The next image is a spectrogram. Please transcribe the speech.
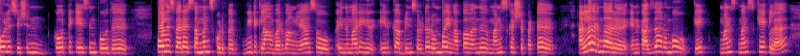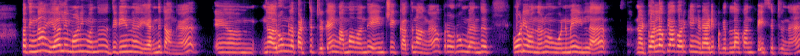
போலீஸ் ஸ்டேஷன் கோர்ட்டு கேஸுன்னு போகுது போலீஸ் வேற சம்மன்ஸ் கொடுப்ப வீட்டுக்கெலாம் வருவாங்க இல்லையா? ஸோ இந்த மாதிரி இரு- இருக்கு அப்படின்னு சொல்லிட்டு ரொம்ப எங்கள் அப்பா வந்து மனசு கஷ்டப்பட்டு நல்லா இருந்தார். எனக்கு அதுதான் ரொம்ப கேக் மனசு மனசு கேட்கல பார்த்தீங்கன்னா ஏர்லி மார்னிங் வந்து திடீர்னு இறந்துட்டாங்க. நான் ரூமில் படுத்துட்டு இருக்கேன். எங்கள் அம்மா வந்து ஏஞ்சி கத்துனாங்க. அப்புறம் ரூம்லேருந்து ஓடி வந்தோன்னு ஒன்றுமே இல்லை. நான் டுவெல் ஓ கிளாக் வரைக்கும் எங்கள் டேடி பக்கத்தில் உட்காந்து பேசிகிட்டு இருந்தேன்.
